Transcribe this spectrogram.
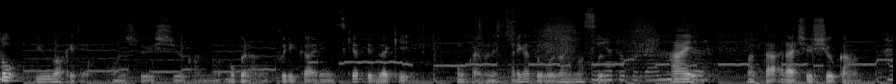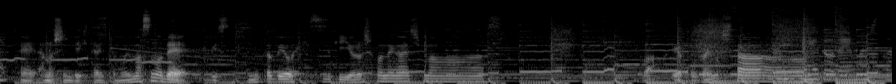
というわけで今週1週間の僕らの振り返りに付き合っていただき今回もねありがとうございますあり。がとうございます。はいまた来週1週間はい。えー楽しんでいきたいと思いますので、ビストコミタベを引き続きよろしくお願いします。では、ありがとうございました。はい、ありがとうございました。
